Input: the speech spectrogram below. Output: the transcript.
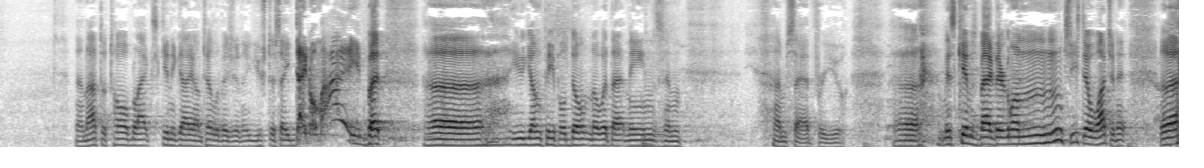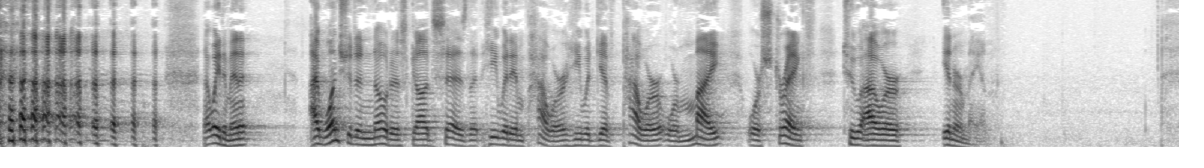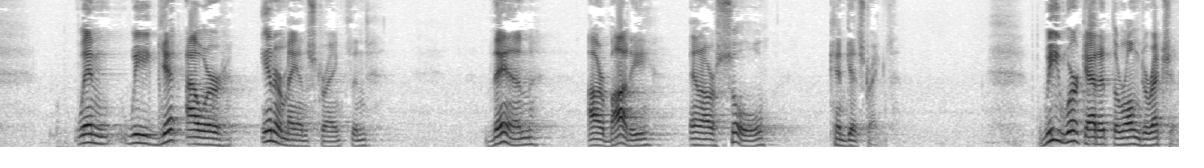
Now, not the tall, black, skinny guy on television that used to say dynamite, but uh, you young people don't know what that means, and I'm sad for you. Uh, Miss Kim's back there going, mm-hmm, she's still watching it. Uh, now, wait a minute. I want you to notice God says that He would empower, He would give power or might or strength to our inner man. When we get our inner man strengthened, then our body and our soul can get strength. We work at it the wrong direction.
